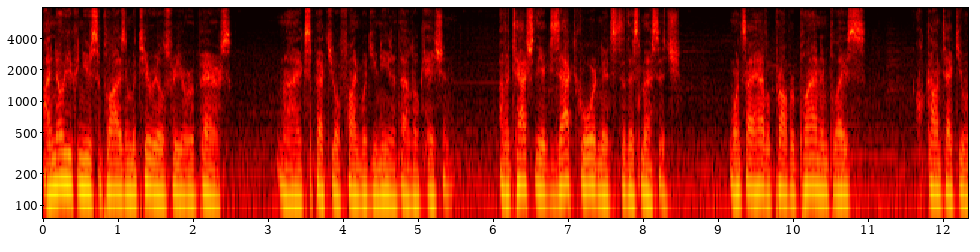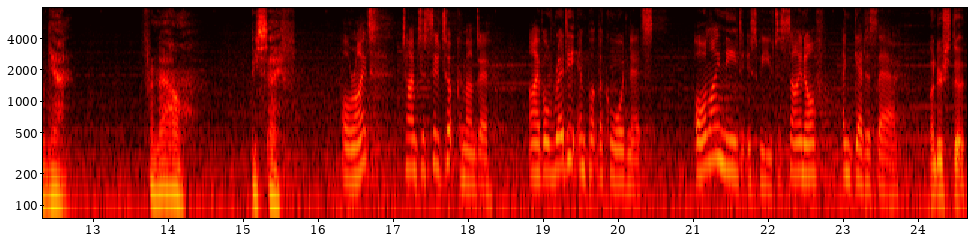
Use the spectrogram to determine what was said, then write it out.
I know you can use supplies and materials for your repairs, and I expect you'll find what you need at that location. I've attached the exact coordinates to this message. Once I have a proper plan in place, I'll contact you again. For now, be safe. All right, time to suit up, Commander. I've already input the coordinates. All I need is for you to sign off and get us there. Understood.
